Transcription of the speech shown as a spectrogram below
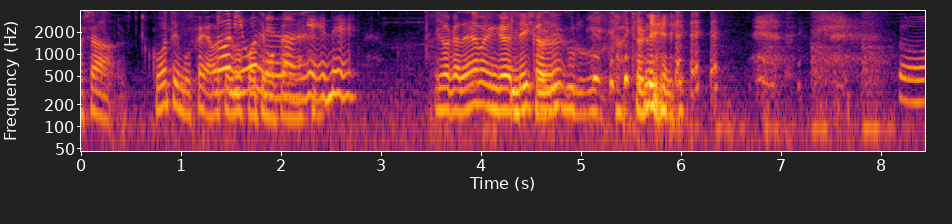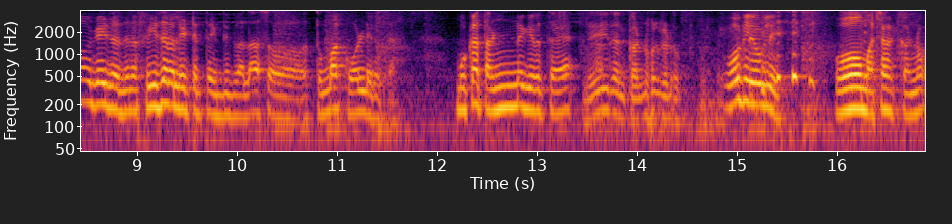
ಮಶ ಕೋತಿ ಮುಖ ಯಾವ ನೋಡಿ ಕೋತಿ ಮುಖ ಹಂಗೆ ಇದೆ ಇವಾಗ ಅದೇ ಹಿಂಗೆ ಲೀಕ್ ಚಳಿ ಗೈಸ್ ಅದನ್ನ ಫ್ರೀಸರಲ್ಲಿ ಇಟ್ಟು ತೆಗ್ದಿದ್ವಲ್ಲ ಸೊ ತುಂಬಾ ಕೋಲ್ಡ್ ಇರುತ್ತೆ ಮುಖ ತಣ್ಣಗಿರುತ್ತೆ ಏಯ್ ನನ್ನ ಕಣ್ಣೊಳಗಡೆ ಹೋಗ್ಲಿ ಹೋಗ್ಲಿ ಓ ಮಚ ಕಣ್ಣು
